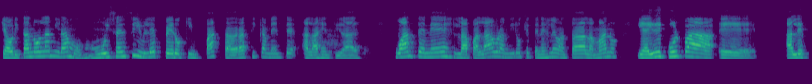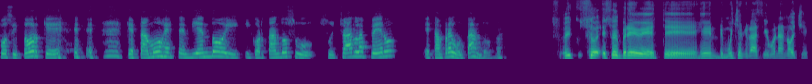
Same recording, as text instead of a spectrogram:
que ahorita no la miramos muy sensible, pero que impacta drásticamente a las entidades. Juan, tenés la palabra, miro que tenés levantada la mano y ahí disculpa eh, al expositor que, que estamos extendiendo y, cortando su, su, charla, pero están preguntando. Soy, soy, soy breve, este, Henry. Muchas gracias. Buenas noches.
